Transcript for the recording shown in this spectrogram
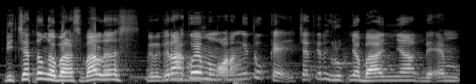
di chat tuh nggak balas-balas gara-gara aku emang orang itu kayak chat kan grupnya banyak DM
